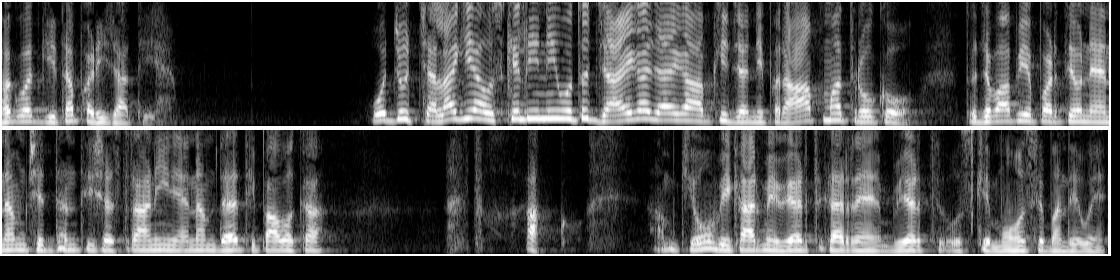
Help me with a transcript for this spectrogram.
भगवत गीता पढ़ी जाती है। वो जो चला गया, उसके लिए नहीं, वो तो जाएगा जाएगा आपकी जर्नी पर। आप मत रोको। तो जब आप ये पढ़ते हो, नैनम छिदंती शस्त्राणी, नैनम दहती पावका तो आपको, हम क्यों विकार में व्यर्थ कर रहे हैं, व्यर्थ उसके मोह से बंधे हुए हैं?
